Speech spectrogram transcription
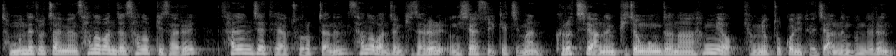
전문대졸 자면 산업안전 산업기사를 4년제 대학 졸업자는 산업안전 기사를 응시할 수 있겠지만 그렇지 않은 비전공자나 학력, 경력 조건이 되지 않는 분들은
